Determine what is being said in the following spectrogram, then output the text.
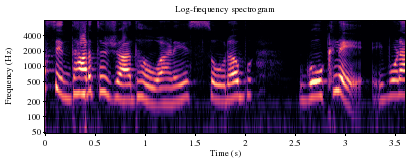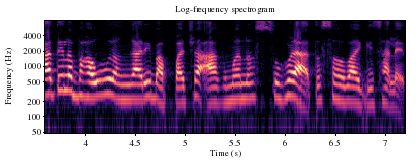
सिद्धार्थ जाधव आणि सौरभ गोखले पुण्यातील भाऊ रंगारी बाप्पाच्या आगमन सोहळ्यात सहभागी झालेत.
